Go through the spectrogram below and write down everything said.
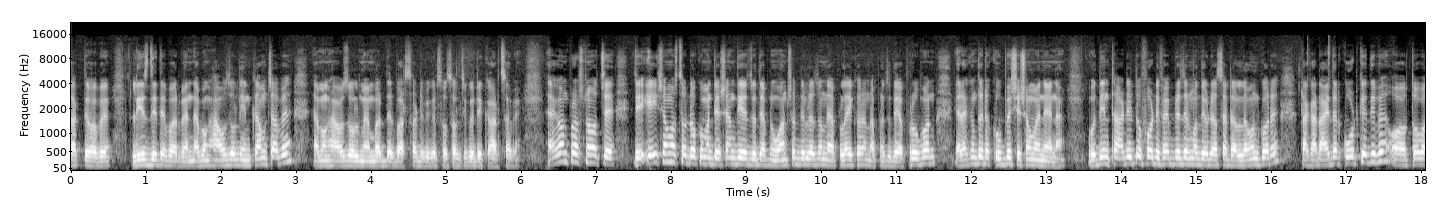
থাকতে হবে লিজ দিতে পারবেন, এবং হাউস হোল্ড ইনকাম চাবে, এবং হাউস হোল্ড মেম্বারদের birth certificate social security card চাবে। এখন প্রশ্ন হচ্ছে যে এই সমস্ত ডকুমেন্টেশন দিয়ে যদি আপনি ওয়ান শট ডিলের জন্য অ্যাপ্লাই করেন, আপনি যদি অ্যাপ্রুভ হন, এরা কিন্তু এটা খুব বেশি সময় নেয় না। Within thirty two forty five ডেজের মধ্যে ওটা সেটেল ডাউন করে টাকাটা আইদার কোর্টকে দিবে অথবা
